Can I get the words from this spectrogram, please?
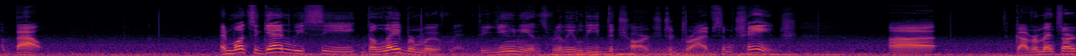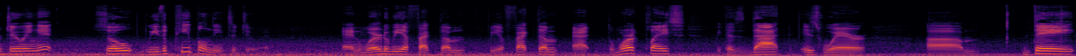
about. And once again, we see the labor movement, the unions really lead the charge to drive some change. Uh, the governments aren't doing it, so we, the people, need to do it. And where do we affect them? We affect them at the workplace because that is where um, they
